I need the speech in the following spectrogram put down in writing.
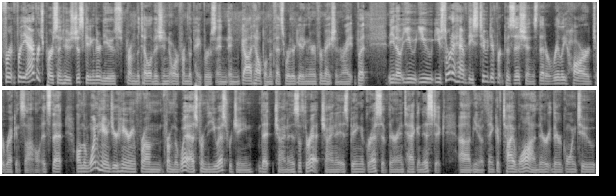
for for the average person who's just getting their news from the television or from the papers and and God help them if that's where they're getting their information right? But you know you you you sort of have these two different positions that are really hard to reconcile. It's that on the one hand you're hearing from from the west from the US regime that China is a threat. China is being aggressive. They're antagonistic. Um, you know think of Taiwan. They're they're going to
